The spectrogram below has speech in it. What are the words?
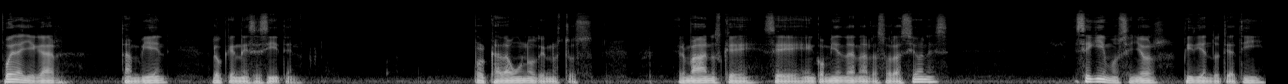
pueda llegar también lo que necesiten. Por cada uno de nuestros hermanos que se encomiendan a las oraciones, seguimos, Señor, pidiéndote a ti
